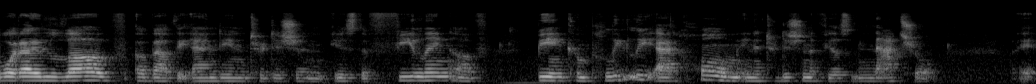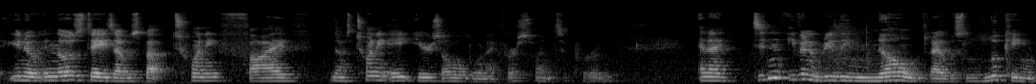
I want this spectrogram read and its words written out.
What I love about the Andean tradition is the feeling of being completely at home in a tradition that feels natural. You know, in those days I was about 25, no, I was 28 years old when I first went to Peru. And I didn't even really know that I was looking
